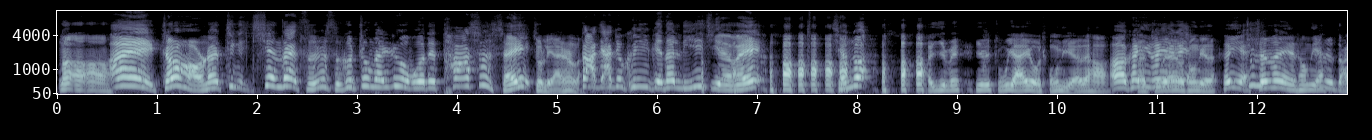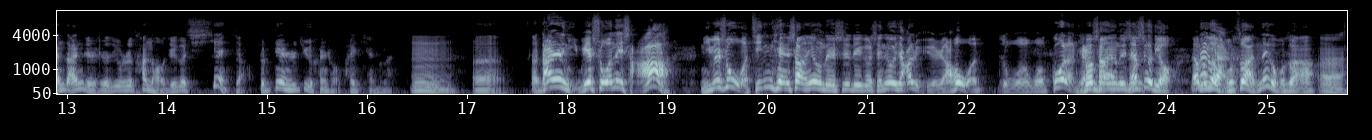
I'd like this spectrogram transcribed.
那啊啊，哎，正好呢，这个现在此时此刻正在热播的他是谁，就连上了，大家就可以给他理解为 前传。因为因为主演有重叠的哈啊，可以主可以可以演有重叠的，可以，身份也重叠。就是咱咱只是就是探讨这个现象，就是电视剧很少拍前传，嗯，嗯啊，但是你别说那啥，你别说我今天上映的是这个《神雕侠侣》，然后我我我过两天上映的是《射雕》，那个不算，那个不算啊，嗯，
